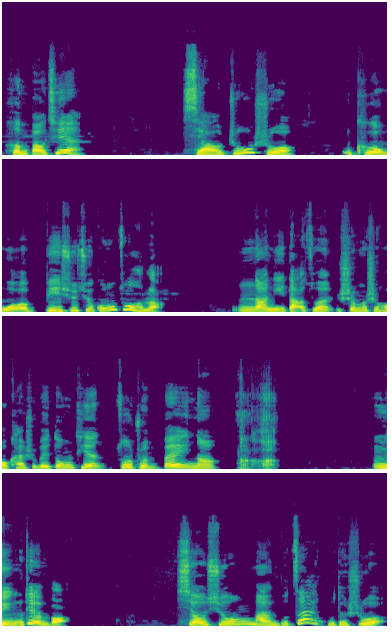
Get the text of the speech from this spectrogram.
很抱歉，小猪说，可我必须去工作了。那你打算什么时候开始为冬天做准备呢？明天吧。小熊满不在乎地说。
